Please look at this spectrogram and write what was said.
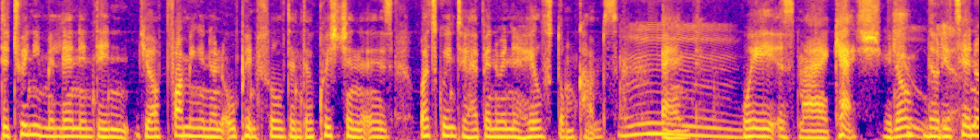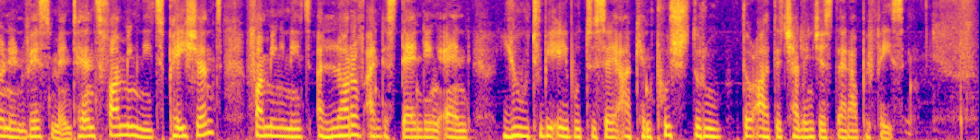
the 20 million and then you're farming in an open field and the question is what's going to happen when a hailstorm comes? And mm. where is my cash? You know True, the yeah. return on investment. Hence farming needs patience. Farming needs a lot of understanding and you to be able to say i can push through throughout the challenges that i'll be facing.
